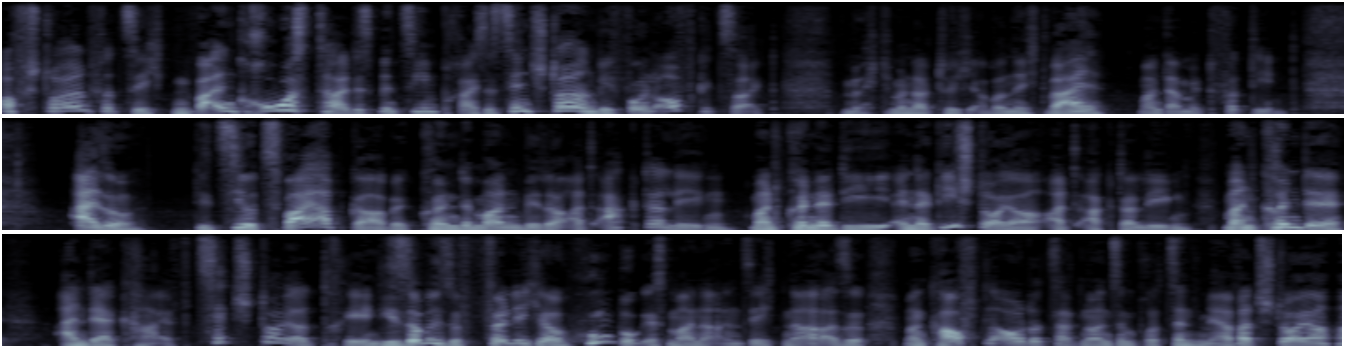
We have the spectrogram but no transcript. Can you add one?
auf Steuern verzichten, weil ein Großteil des Benzinpreises sind Steuern, wie vorhin aufgezeigt. Möchte man natürlich aber nicht, weil man damit verdient. Also, die CO2-Abgabe könnte man wieder ad acta legen. Man könnte die Energiesteuer ad acta legen. Man könnte an der Kfz-Steuer drehen, die sowieso völliger Humbug ist meiner Ansicht nach. Also man kauft ein Auto, zahlt 19% Mehrwertsteuer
